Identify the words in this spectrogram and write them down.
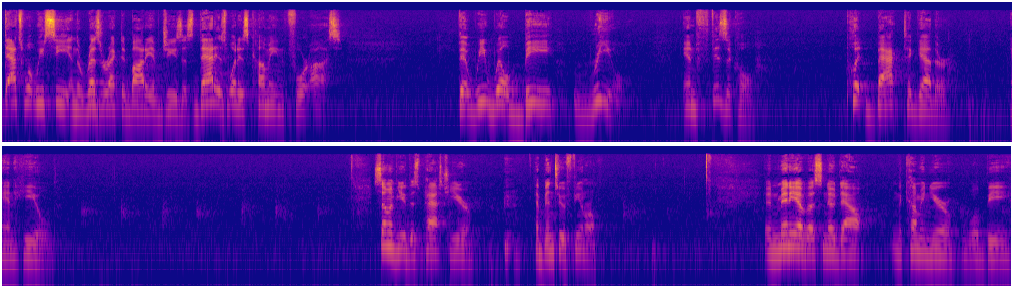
That's what we see in the resurrected body of Jesus. That is what is coming for us. That we will be real and physical, put back together and healed. Some of you this past year have been to a funeral. And many of us, no doubt, in the coming year will be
